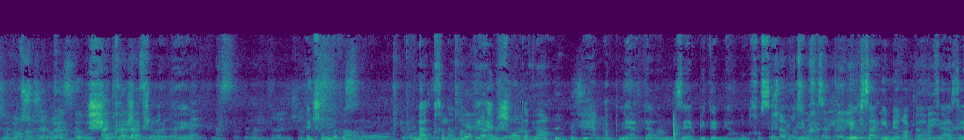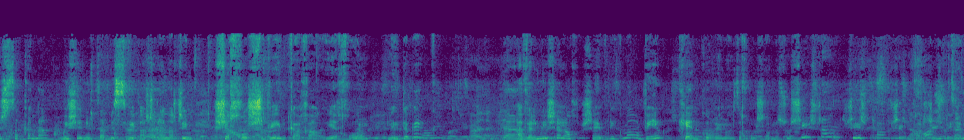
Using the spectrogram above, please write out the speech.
זה לא אומר שהם לא יסגרו. זה שקר שאי אפשר לתאר. אין שום דבר. מההתחלה אמרתי, אין שום דבר. הבני אדם זה אפידמיה, המוח עושה אפידמיה. היא עושה אי מרבה, ואז יש סכנה. מי שנמצא בסביבה של אנשים שחושבים ככה, הוא יכול להידבק. אבל מי שלא חושב, נגמר. ואם כן קורה לו איזה חולשה, משהו, שישן, שישן, שיאכל, שישתהן.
